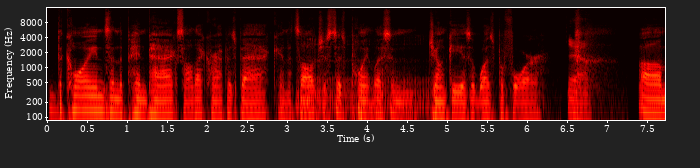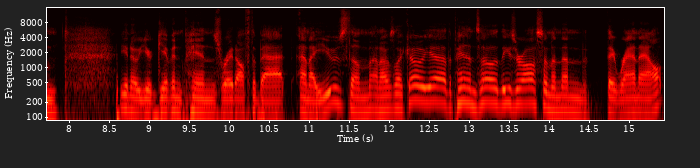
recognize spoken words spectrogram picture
the coins and the pin packs, all that crap is back, and it's all just as pointless and junky as it was before. Yeah. Um, you know, you're given pins right off the bat, and I used them, and I was like, oh yeah, the pins, oh these are awesome, and then they ran out,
